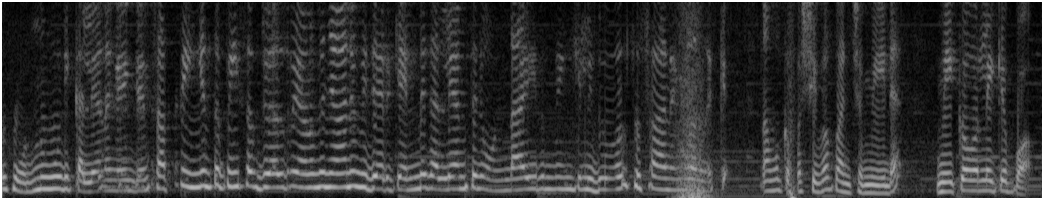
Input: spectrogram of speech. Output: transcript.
ഒന്നുകൂടി കല്യാണം കഴിക്കാൻ. സത്യം ഇങ്ങനത്തെ പീസ് ഓഫ് ജ്വല്ലറി ആണെന്ന് ഞാനും വിചാരിക്കും. എന്റെ കല്യാണത്തിന് ഉണ്ടായിരുന്നെങ്കിൽ ഇതുപോലത്തെ സാധനങ്ങൾ എന്നൊക്കെ നമുക്കിപ്പൊ ശിവപഞ്ചമിയുടെ മേക്ക് ഓവറിലേക്ക് പോവാം.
